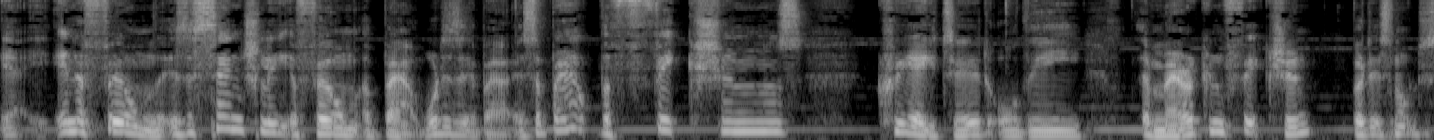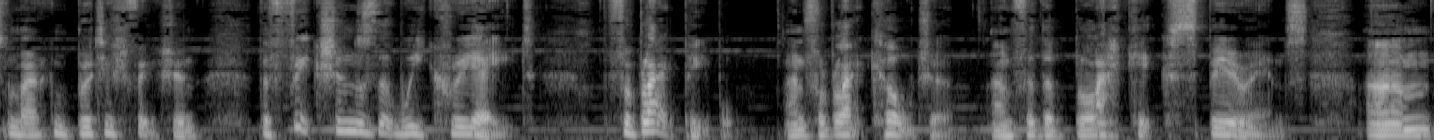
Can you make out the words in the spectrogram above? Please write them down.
in a film that is essentially a film about, what is it about? It's about the fictions created, or the American fiction, but it's not just American, British fiction, the fictions that we create for black people and for black culture and for the black experience. Um,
